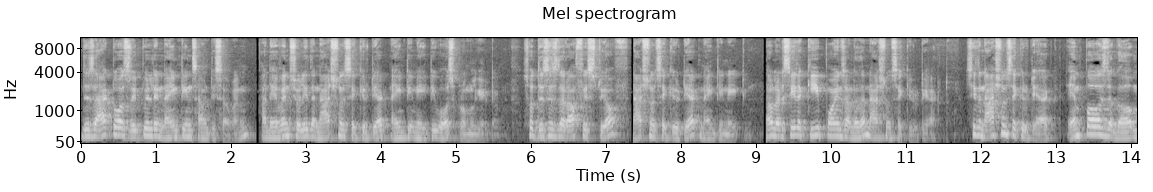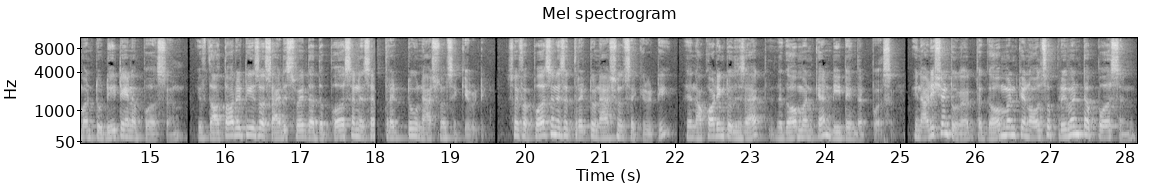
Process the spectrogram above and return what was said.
This act was repealed in 1977 and eventually the National Security Act 1980 was promulgated. So this is the rough history of National Security Act 1980. Now let us see the key points under the National Security Act. See, the National Security Act empowers the government to detain a person if the authorities are satisfied that the person is a threat to national security. So, if a person is a threat to national security, then according to this act, the government can detain that person. In addition to that, the government can also prevent a person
